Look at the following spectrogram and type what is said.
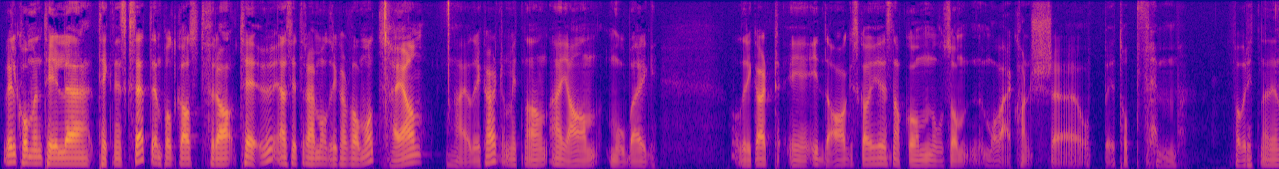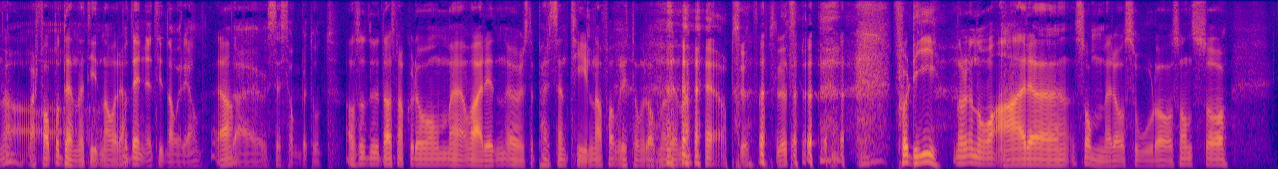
Velkommen til eh, Teknisk sett, en podkast fra TU. Jeg sitter her med Odd-Rikard Valmot. Hei, Jan. Hei, Odd-Rikard. Mitt navn er Jan Moberg. Odd-Rikard, i, i dag skal vi snakke om noe som må være kanskje oppe i topp fem favorittene dine. I hvert fall på denne tiden av året. På denne tiden av året, Jan. Ja. Det er jo sesongbetont. Altså, du, da snakker du om eh, å være i den øverste persentilen av favorittområdene dine. absolutt. absolutt. Fordi når det nå er eh, sommer og sol og sånn, så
